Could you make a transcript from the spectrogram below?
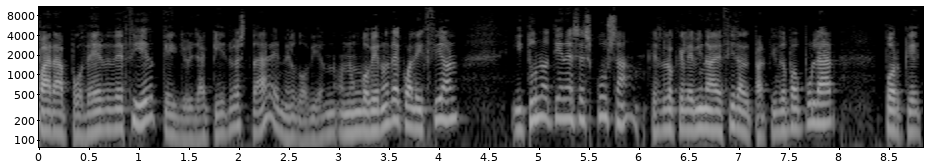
para poder decir que yo ya quiero estar en el gobierno, en un gobierno de coalición y tú no tienes excusa, que es lo que le vino a decir al Partido Popular, porque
